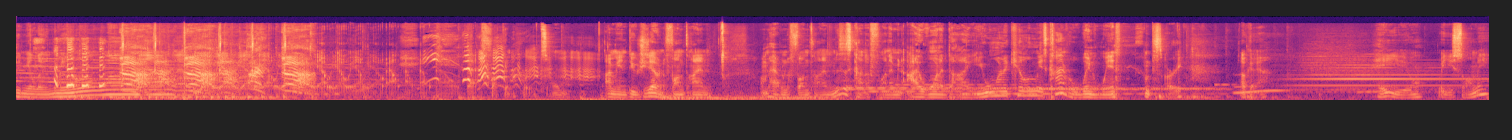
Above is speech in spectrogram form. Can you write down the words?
Leave me alone. Leave me alone. That fucking hurts. Oh, I mean, dude, she's having a fun time. I'm having a fun time. This is kind of fun. I mean, I want to die. You want to kill me? It's kind of a win-win. I'm sorry. Okay. Hey, you. Wait, you saw me?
